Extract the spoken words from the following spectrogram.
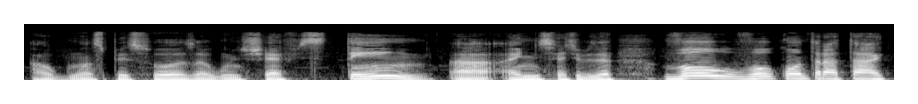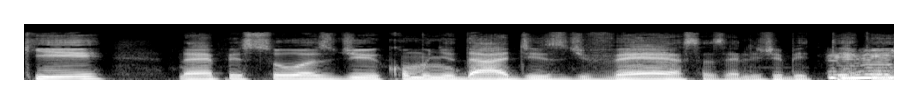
algumas pessoas, alguns chefes têm a, a iniciativa de vou, vou contratar aqui né, pessoas de comunidades diversas, LGBT, uhum.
